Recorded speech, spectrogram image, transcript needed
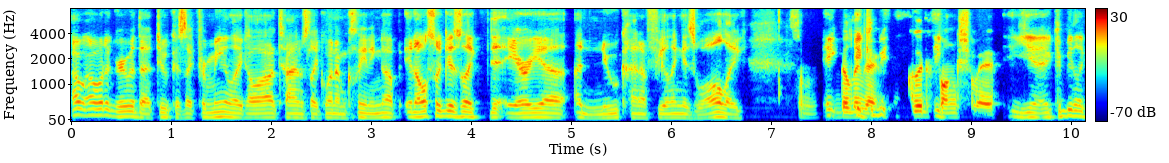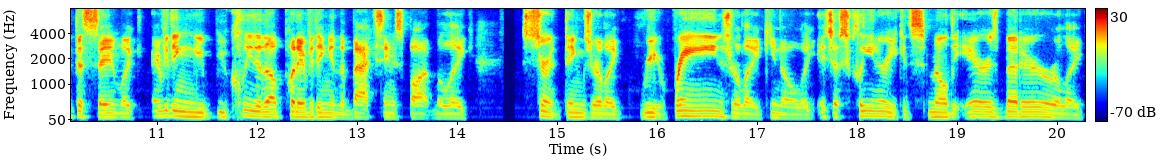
I, I would agree with that too, because like for me, like a lot of times, like when I'm cleaning up, it also gives like the area a new kind of feeling as well. Like some It- building it could be- good it- feng shui yeah, it could be like the same. Like everything you you clean it up, put everything in the back same spot, but like certain things are like rearranged or like you know like it's just cleaner. You can smell the air is better or like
